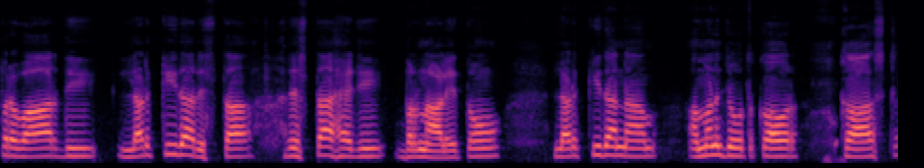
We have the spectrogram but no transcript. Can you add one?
ਪਰਿਵਾਰ ਦੀ ਲੜਕੀ ਦਾ ਰਿਸ਼ਤਾ ਰਿਸ਼ਤਾ ਹੈ ਜੀ ਬਰਨਾਲੇ ਤੋਂ। ਲੜਕੀ ਦਾ ਨਾਮ Amanjot Kaur, caste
